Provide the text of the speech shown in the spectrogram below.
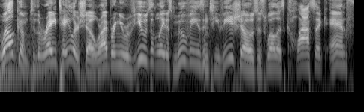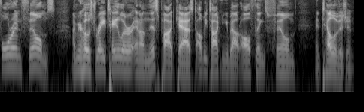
Welcome to The Ray Taylor Show, where I bring you reviews of the latest movies and TV shows, as well as classic and foreign films. I'm your host, Ray Taylor, and on this podcast, I'll be talking about all things film and television.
